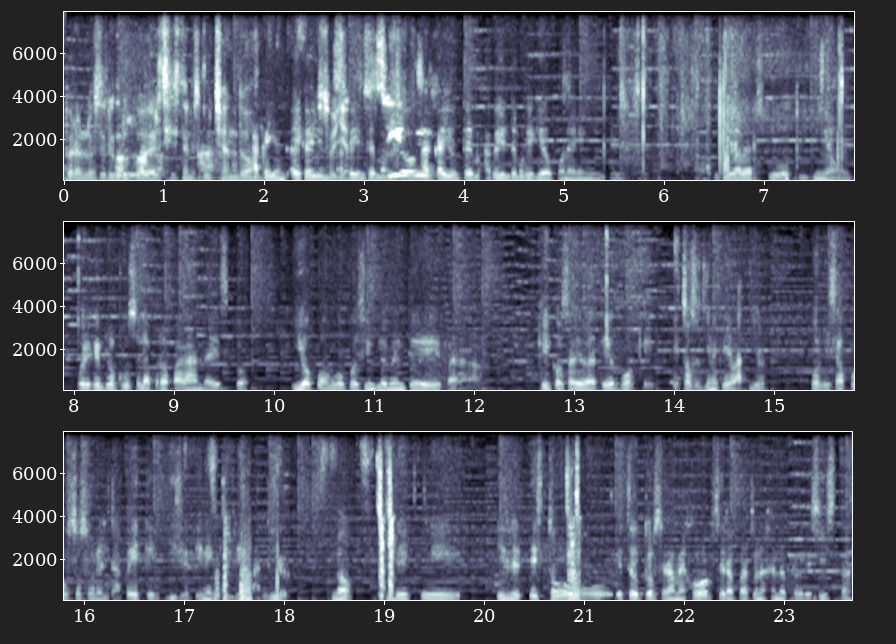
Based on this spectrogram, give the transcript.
para los del grupo a ver si están escuchando. Acá hay un, acá hay un, acá hay un tema, acá hay un tema, acá hay un tema que quiero poner en, quiero ver su opinión. Por ejemplo, puse la propaganda esto y yo pongo pues simplemente para qué cosa debatir porque esto se tiene que debatir porque se ha puesto sobre el tapete y se tiene que debatir, ¿no? De que esto, este doctor será mejor, será parte de una agenda progresista,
